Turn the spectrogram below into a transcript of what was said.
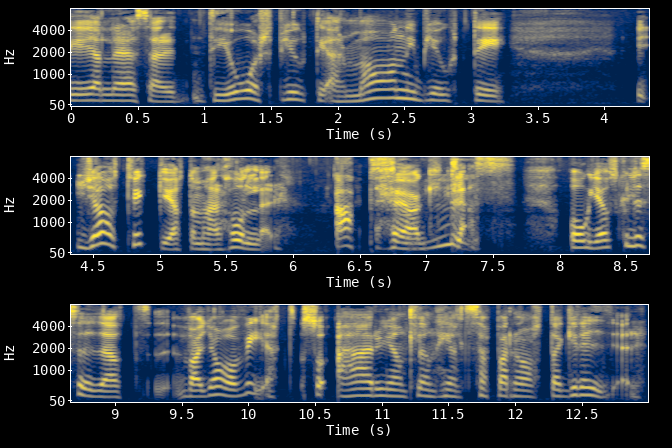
Det gäller så här Diors beauty, Armani beauty. Jag tycker ju att de här håller hög Absolut. klass. Och jag skulle säga att vad jag vet så är det egentligen helt separata grejer.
